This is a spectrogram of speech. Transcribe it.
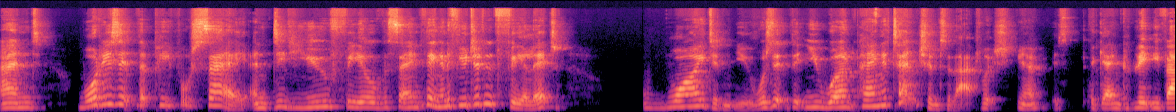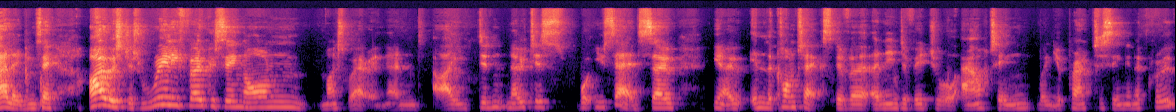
And what is it that people say? And did you feel the same thing? And if you didn't feel it, why didn't you? Was it that you weren't paying attention to that, which, you know, is again completely valid? You can say, I was just really focusing on my swearing and I didn't notice what you said. So, you know, in the context of a, an individual outing when you're practicing in a crew,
